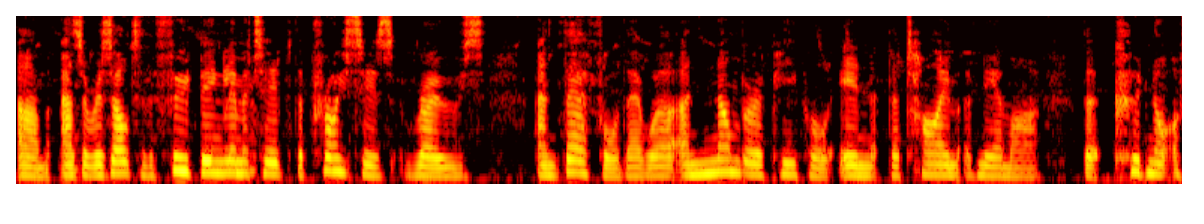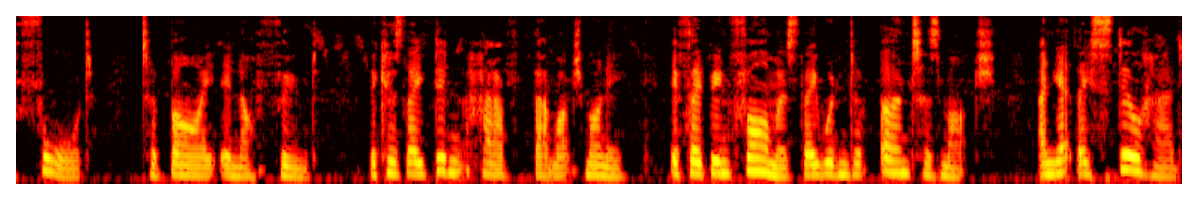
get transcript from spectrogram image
Um, as a result of the food being limited, the prices rose, and therefore there were a number of people in the time of Nehemiah that could not afford to buy enough food because they didn't have that much money. If they'd been farmers, they wouldn't have earned as much, and yet they still had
